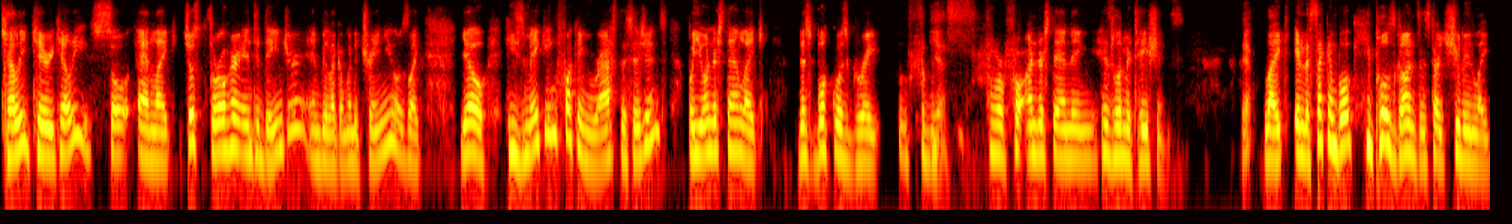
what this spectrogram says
Kelly, Carrie Kelly, so and like just throw her into danger and be like, I'm gonna train you. I was like, yo, he's making fucking rash decisions, but you understand like this book was great for the, yes. for for understanding his limitations. Yeah. Like in the second book, he pulls guns and starts shooting like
